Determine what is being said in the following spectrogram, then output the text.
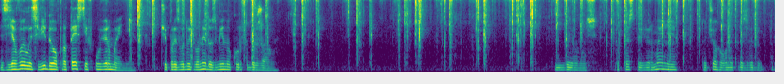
з'явились відео протестів у Вірменії. Чи призведуть вони до зміни курсу держави? Дивимось. Протести в Вірменії. До чого вони призведуть там?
